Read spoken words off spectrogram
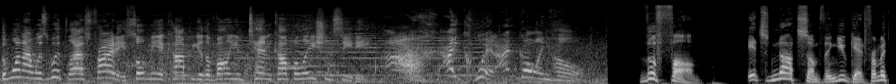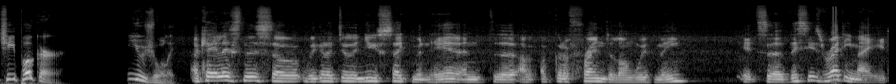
the one I was with last Friday sold me a copy of the Volume 10 compilation CD. Ah, I quit. I'm going home. The Fump. It's not something you get from a cheap hooker. Usually. Okay, listeners, so we're going to do a new segment here, and uh, I've- I've got a friend along with me. It's uh, This is Ready Made.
